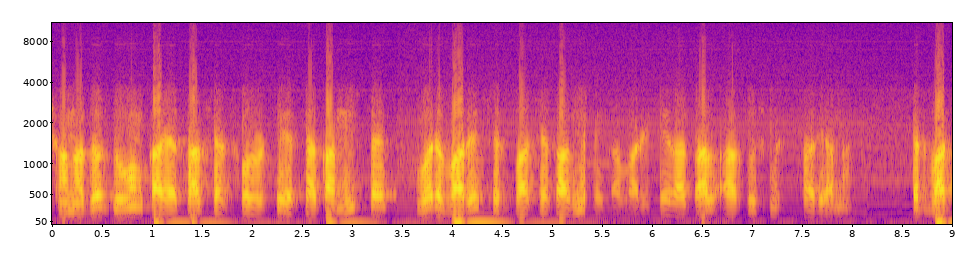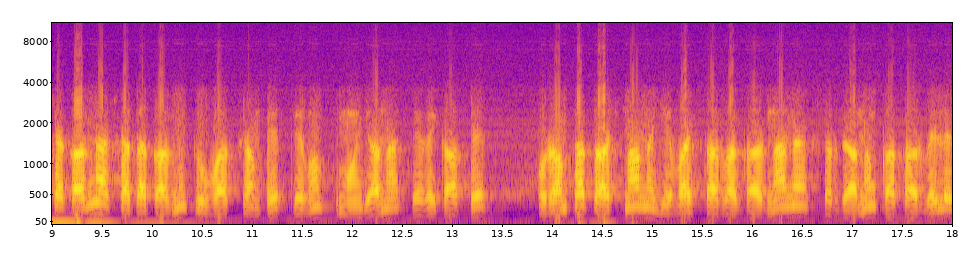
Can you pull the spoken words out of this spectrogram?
Չանաձոր գյուղում կայացավ շրջխորհրդի երթական նիստը, որը շրջվարչակազմի տեղակալ Արտուշ Մխիթարյանը։ Շրջվարչակազմի աշխատակազմի գյուղվարչության պետ Լևոն Սիմոնյանը տեղեկացրեց, որ անցած աշնանը եւ այս տարվա գարնանը շրջանում կատարվել է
